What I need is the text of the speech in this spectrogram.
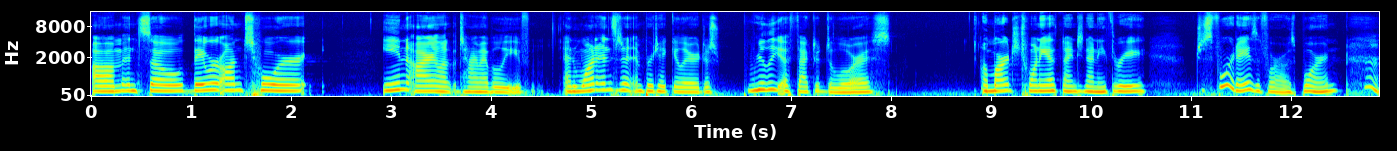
Um, and so they were on tour in Ireland at the time, I believe. And one incident in particular just really affected Dolores. On March 20th, 1993, just four days before I was born, Hmm.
